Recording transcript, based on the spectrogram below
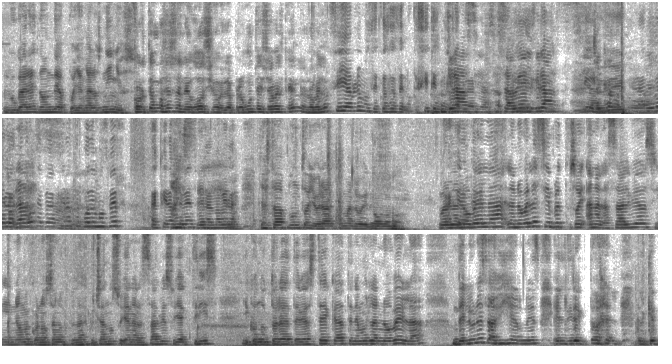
lugares donde apoyan a los niños. Cortemos ese negocio. La pregunta, Isabel, ¿qué? ¿La novela? Sí, hablemos de cosas de lo que sí te gusta Gracias, hablar. Isabel, gracias. sí. La novela, Gracias. ¿a qué no te podemos ver? ¿A qué te en la novela? Ya estaba a punto de llorar, qué malo eres. No, no, no. Bueno, ¿A la te- novela, la novela siempre, soy Ana La Salvia, si no me conocen los que están escuchando, soy Ana La Salvia, soy actriz y conductora de TV Azteca. Tenemos la novela de lunes a viernes, el director, el, el que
